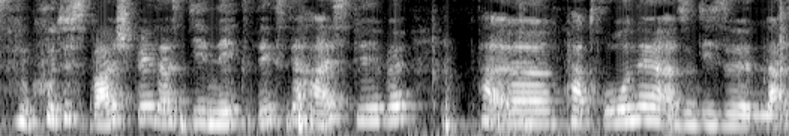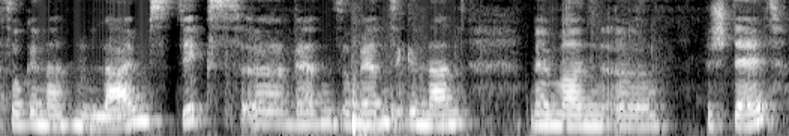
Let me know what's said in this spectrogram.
ein gutes Beispiel, dass die nächste Heißklebe-Patrone, äh, also diese sogenannten Lime Sticks, äh, werden, so werden sie genannt, wenn man äh, bestellt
